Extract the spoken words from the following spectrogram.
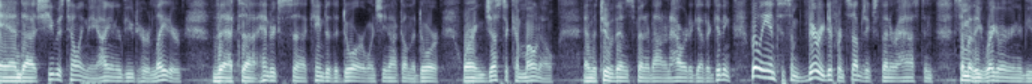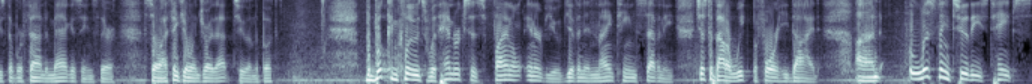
And uh, she was telling me, I interviewed her later, that uh, Hendrix uh, came to the door when she knocked on the door wearing just a kimono, and the two of them spent about an hour together, getting really into some very different subjects than are asked in some of the regular interviews that were found in magazines there. So I think you'll enjoy that too in the book. The book concludes with Hendrix's final interview given in 1970, just about a week before he died. And listening to these tapes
